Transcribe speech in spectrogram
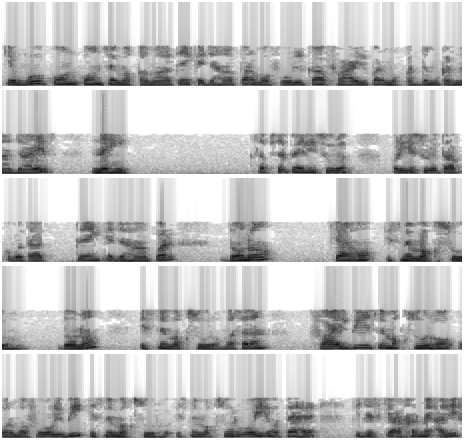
کہ وہ کون کون سے مقامات ہیں کہ جہاں پر مفول کا فائل پر مقدم کرنا جائز نہیں۔ سب سے پہلی صورت اور یہ صورت آپ کو بتاتے ہیں کہ جہاں پر دونوں کیا ہوں؟ اس میں مقصور ہوں۔ دونوں اس میں مقصور ہو مثلا، فائل بھی اس میں مقصور ہو اور مفول بھی اس میں مقصور ہو۔ اس میں مقصور وہی ہوتا ہے کہ جس کے آخر میں الف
